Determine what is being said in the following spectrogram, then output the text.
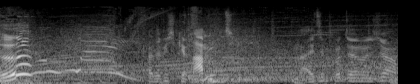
Äh? Hat er mich gerammt? Ein Item konnte er noch nicht haben.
